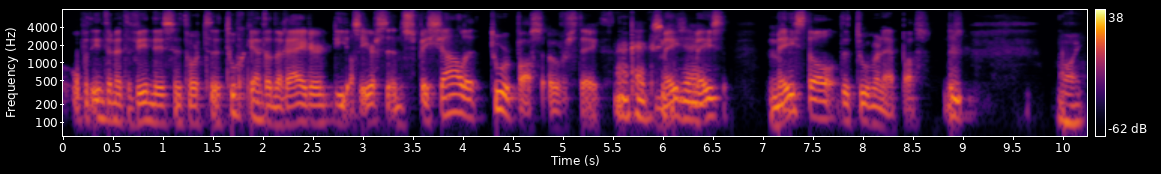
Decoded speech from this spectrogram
op het internet te vinden is, het wordt toegekend aan de rijder die als eerste een speciale tourpas oversteekt. Nou, kijk, Me meest, meestal de Tourmalet pas. Dus, hm. Mooi.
